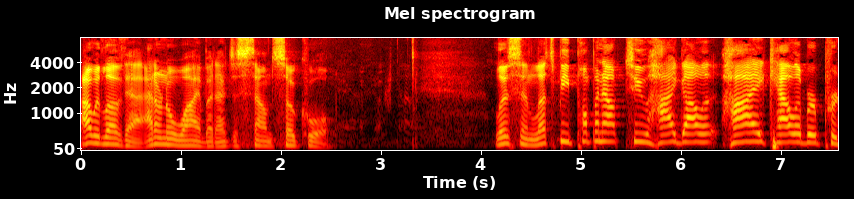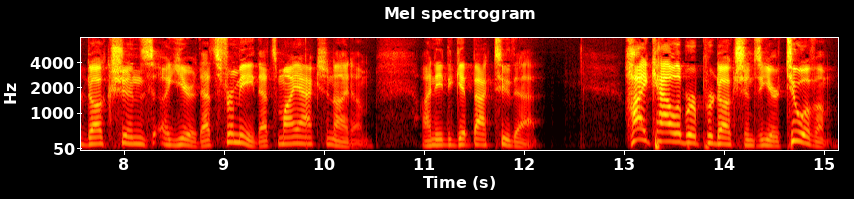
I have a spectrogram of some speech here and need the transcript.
I would love that. I don't know why, but it just sounds so cool. Listen, let's be pumping out two high, gal- high caliber productions a year. That's for me. That's my action item. I need to get back to that. High caliber productions a year, two of them.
